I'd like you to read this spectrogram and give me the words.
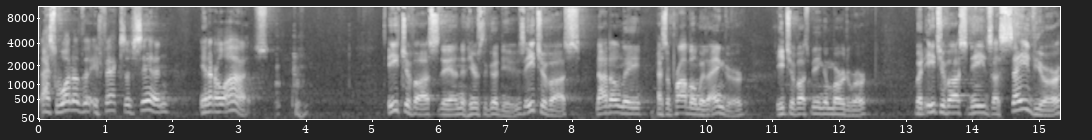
That's one of the effects of sin in our lives. Each of us, then, and here's the good news each of us not only has a problem with anger, each of us being a murderer, but each of us needs a Savior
